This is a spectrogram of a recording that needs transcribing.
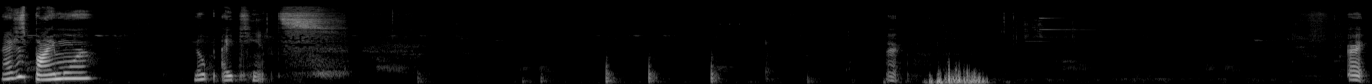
Can I just buy more? Nope, I can't. Alright. Alright.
